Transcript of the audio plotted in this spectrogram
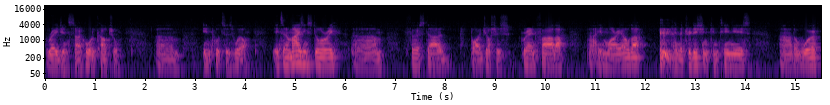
regions, so horticultural um, inputs as well. It's an amazing story. Um, first started by Josh's grandfather uh, in Warialda, and the tradition continues. Uh, the work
